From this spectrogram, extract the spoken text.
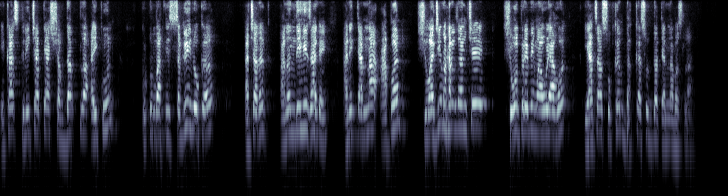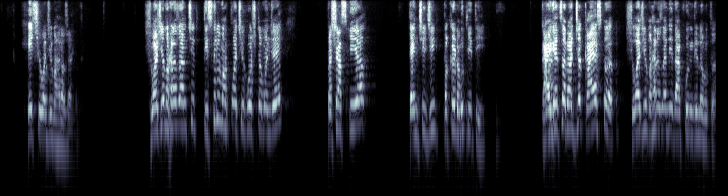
एका स्त्रीच्या त्या शब्दातलं ऐकून कुटुंबातली सगळी लोक अचानक आनंदीही झाले. आणि त्यांना आपण शिवाजी महाराजांचे शिवप्रेमी मावळे आहोत याचा सुखद धक्का सुद्धा त्यांना बसला. हे शिवाजी महाराज आहेत. शिवाजी महाराजांची तिसरी महत्वाची गोष्ट म्हणजे प्रशासकीय त्यांची जी पकड होती ती कायद्याचं राज्य काय असतं? शिवाजी महाराजांनी दाखवून दिलं होतं.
